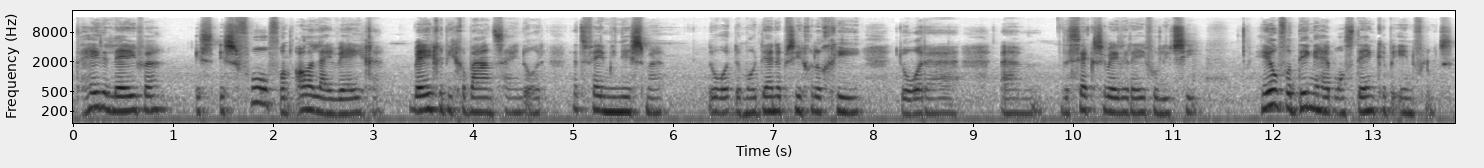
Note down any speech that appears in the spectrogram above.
het hele leven is, is vol van allerlei wegen. Wegen die gebaand zijn door het feminisme, door de moderne psychologie, door uh, um, de seksuele revolutie. Heel veel dingen hebben ons denken beïnvloed.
